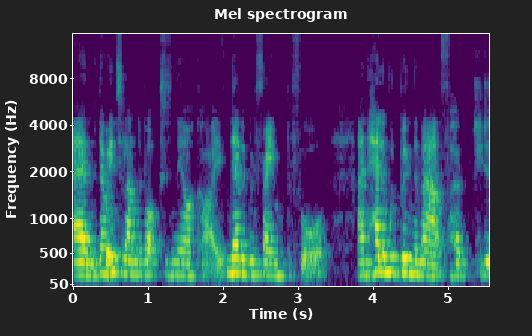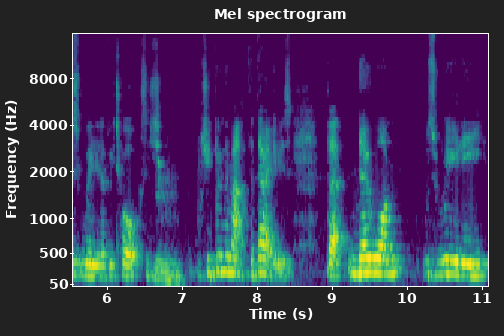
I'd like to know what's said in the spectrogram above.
Um, there were in Solander boxes in the archive, never been framed before. And Helen would bring them out for her. She does really lovely talks, and she, Mm. she'd bring them out for those. But no one was really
